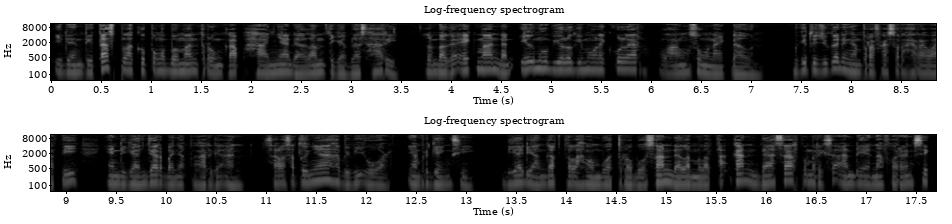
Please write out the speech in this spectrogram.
identitas pelaku pengeboman terungkap hanya dalam 13 hari. Lembaga Ekman dan ilmu biologi molekuler langsung naik daun. Begitu juga dengan Profesor Herawati yang diganjar banyak penghargaan. Salah satunya Habibie Award yang bergengsi. Dia dianggap telah membuat terobosan dalam meletakkan dasar pemeriksaan DNA forensik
